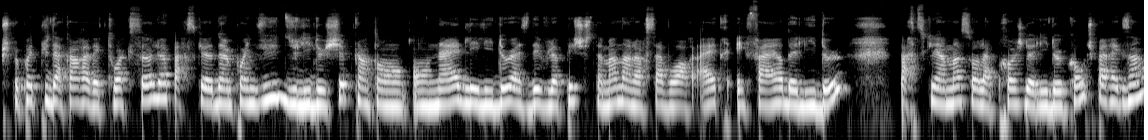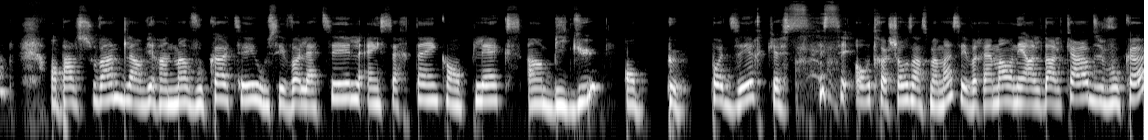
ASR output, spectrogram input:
je, peux pas être plus d'accord avec toi que ça là, parce que d'un point de vue du leadership, quand on, on aide les leaders à se développer justement dans leur savoir-être et faire de leader, particulièrement sur l'approche de leader coach par exemple, on parle souvent de l'environnement VUCA où c'est volatile, incertain, complexe, ambigu. On peut pas dire que c'est autre chose en ce moment. C'est vraiment, on est dans le cœur du VUCA.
